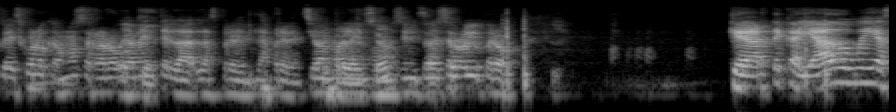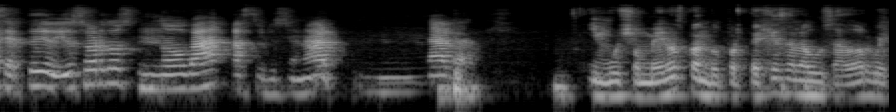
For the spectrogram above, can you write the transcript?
Es con lo que vamos a cerrar, obviamente, la, las la prevención, ¿no? prevención, La información y todo ese rollo, pero. Quedarte callado, güey, hacerte de oídos sordos, no va a solucionar nada. Y mucho menos cuando proteges al abusador, güey.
